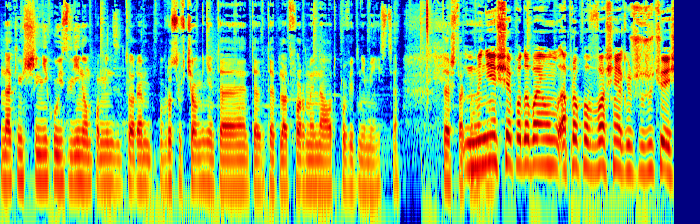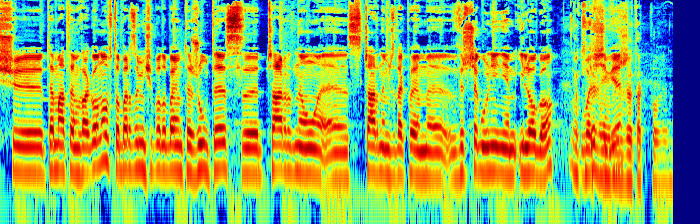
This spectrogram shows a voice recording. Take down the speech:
na jakimś silniku i z liną pomiędzy torem po prostu wciągnie te, te, te platformy na odpowiednie miejsce. Też tak Mnie można. się podobają, a propos właśnie jak już rzuciłeś tematem wagonów, to bardzo mi się podobają te żółte z czarną, z czarnym, że tak powiem, wyszczególnieniem i logo. No Mówisz, że tak powiem.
